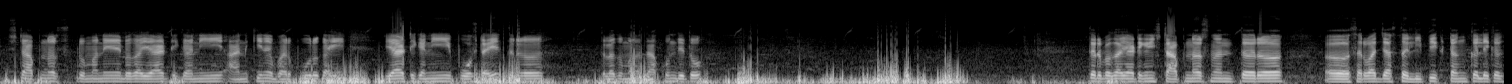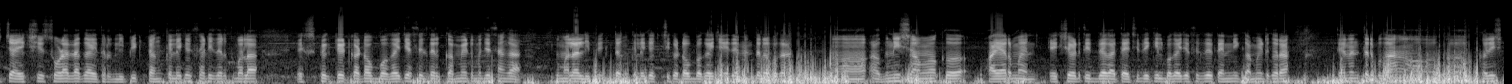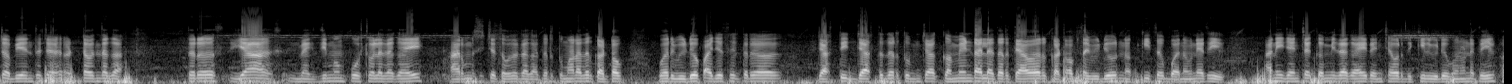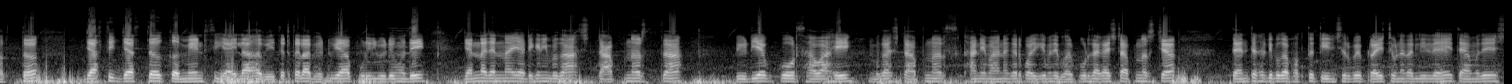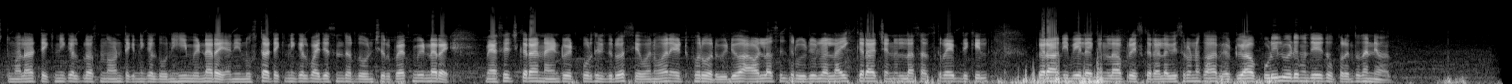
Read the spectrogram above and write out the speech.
स्टाफ नर्सप्रमाणे बघा या ठिकाणी आणखीन भरपूर काही या ठिकाणी पोस्ट आहे तर त्याला तुम्हाला दाखवून देतो. तर बघा या ठिकाणी स्टाफ नंतर सर्वात जास्त लिपिक टंकलेखकच्या एकशे सोळा जागा आहे तर लिपिक टंकलेखकसाठी जर तुम्हाला एक्सपेक्टेड कट ऑफ बघायची असेल तर कमेंटमध्ये सांगा की तुम्हाला लिपिक टंकलेखकची कट ऑफ बघायची आहे. त्यानंतर बघा अग्निशामक फायरमॅन एकशे अडतीस जागा त्याची देखील बघायची असेल तर त्यांनी कमेंट करा. त्यानंतर बघा कनिष्ठ अभियंत्याच्या अठ्ठावन्न जागा. तर या मॅक्झिमम पोस्टवाल्या जागा आहे फार्मसीच्या चौदा जागा. तर तुम्हाला जर कट ऑफवर व्हिडिओ पाहिजे असेल तर जास्तीत जास्त जर तुमच्या कमेंट आल्या तर त्यावर कट ऑफचा व्हिडिओ नक्कीच बनवण्यात येईल. आणि ज्यांच्या कमी जागा आहे त्यांच्यावर देखील व्हिडिओ बनवण्यात येईल. फक्त जास्तीत जास्त कमेंट्स यायला हवे. तर त्याला भेटूया पुढील व्हिडिओमध्ये ज्यांना ज्यांना या ठिकाणी बघा स्टापनर्सचा पी डी एफ कोर्स हवा आहे. बघा स्टापनर्स ठाणे महानगरपालिकेमध्ये भरपूर जागा आहे. स्टापनर्सच्या त्यांच्यासाठी बघा फक्त तीनशे रुपये प्राईस ठेवण्यात आलेली आहे. त्यामध्ये तुम्हाला टेक्निकल प्लस नॉन टेक्निकल दोन्हीही मिळणार आहे. आणि नुसता टेक्निकल पाहिजे असेल तर दोनशे रुपयात मिळणार आहे. मेसेज करा nine two eight four three zero seven one eight फोरवर video आवडला असेल तर व्हिडिओला लाईक करा. चॅनलला सबस्क्राईब देखील करा. आणि बेल आयकनला प्रेस करायला विसरू नका. भेटूया पुढील व्हिडिओमध्ये तोपर्यंत धन्यवाद.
